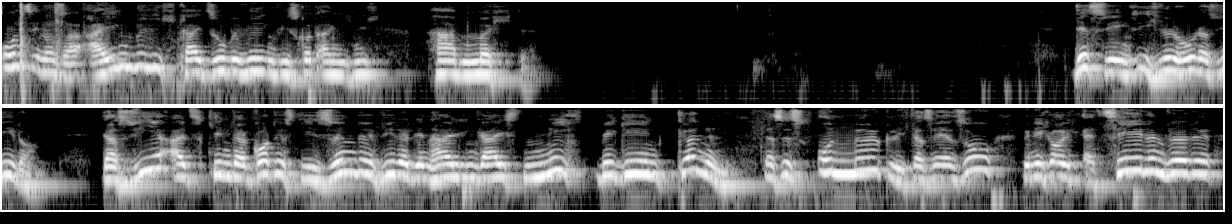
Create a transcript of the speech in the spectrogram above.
uns in unserer Eigenwilligkeit so bewegen, wie es Gott eigentlich nicht haben möchte. Deswegen, ich wiederhole das wieder, dass wir als Kinder Gottes die Sünde wieder den Heiligen Geist nicht begehen können. Das ist unmöglich. Das wäre so, wenn ich euch erzählen würde,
